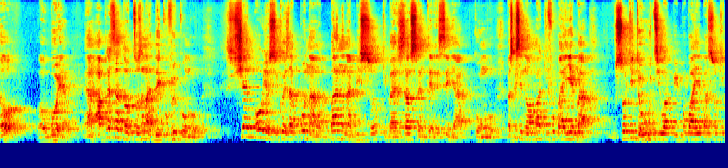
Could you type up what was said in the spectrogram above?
Oh au Boya. Hein, Après ça, on a découvert Congo. Chaîne oyo sikoyo eza mpona bana na biso ki baza ya congo. Parce que c'est normal qu'il faut bayeba soki touti wapi mpo bayeba soki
